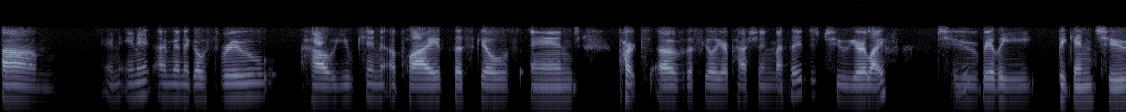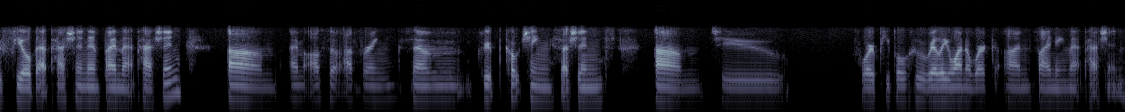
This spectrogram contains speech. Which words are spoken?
Um, and in it, I'm going to go through how you can apply the skills and parts of the Fuel Your Passion method to your life to really begin to feel that passion and find that passion. Um, I'm also offering some group coaching sessions um, to for people who really want to work on finding that passion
